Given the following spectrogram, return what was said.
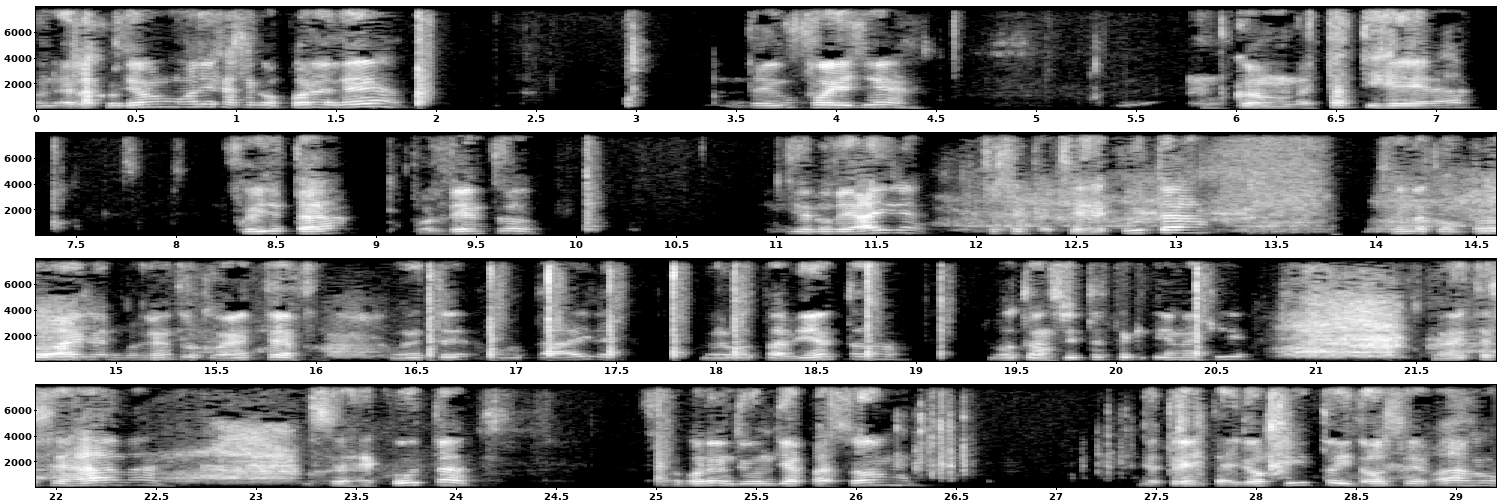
Bueno, el acordeón, Mónica, se compone de, de un fuelle con estas tijeras. El fuelle está por dentro lleno de aire, entonces se ejecuta haciendo con puro aire por dentro con este, con este bota aire, con el botaviento, el botoncito este que tiene aquí, con este se jala y se ejecuta, se lo ponen de un diapasón de 32 pitos y 12 bajos,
